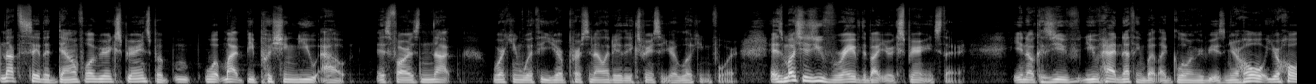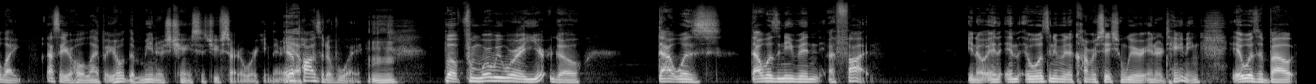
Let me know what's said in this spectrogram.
not to say the downfall of your experience, but what might be pushing you out as far as not working with your personality or the experience that you're looking for. As much as you've raved about your experience there, you know, because you've you've had nothing but like glowing reviews, and your whole your whole like not say your whole life, but your whole demeanor's changed since you started working there in Yeah. a positive way. Mm-hmm. But from where we were a year ago, that was that wasn't even a thought. You know, and, and it wasn't even a conversation we were entertaining. It was about,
